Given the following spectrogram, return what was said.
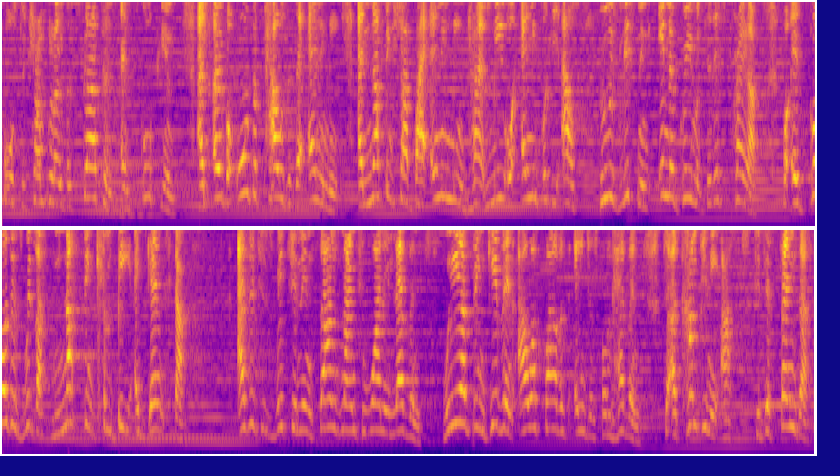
force, to trample over serpents and scorpions and over all the powers of the enemy, and nothing shall by any means hurt me or anybody else who is listening in agreement to this prayer. For if God is with us, nothing can be against us. As it is written in Psalms 91:11, we have been given our Father's angels from heaven to accompany us, to defend us,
